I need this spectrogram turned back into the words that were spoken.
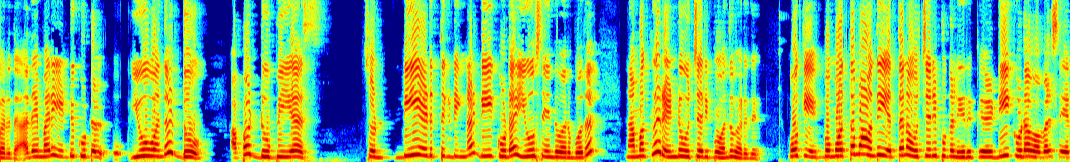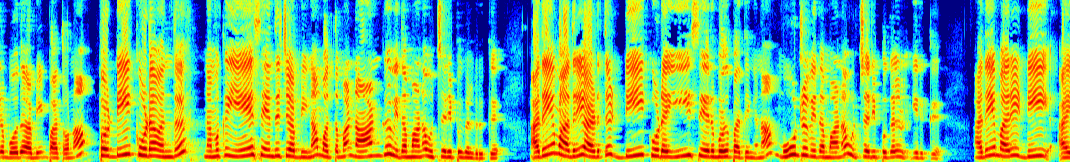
வருது. அதே மாதிரி இட்டு கூட்டல் யூ வந்து டு. அப்போ டுபியஸ் ஸோ டி எடுத்துக்கிட்டிங்கன்னா டி கூட யூ சேர்ந்து வரும்போது நமக்கு ரெண்டு உச்சரிப்பு வந்து வருது. ஓகே இப்போ மொத்தமா வந்து எத்தனை உச்சரிப்புகள் இருக்கு? டி கூட வவல் சேரும்போது அப்படின்னு பார்த்தோம்னா இப்போ டி கூட வந்து நமக்கு ஏ சேர்ந்துச்சு அப்படின்னா மொத்தமா நான்கு விதமான உச்சரிப்புகள் இருக்கு. அதே மாதிரி அடுத்து டி கூட இ சேரும்போது பார்த்தீங்கன்னா மூன்று விதமான உச்சரிப்புகள் இருக்கு. அதே மாதிரி டி ஐ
